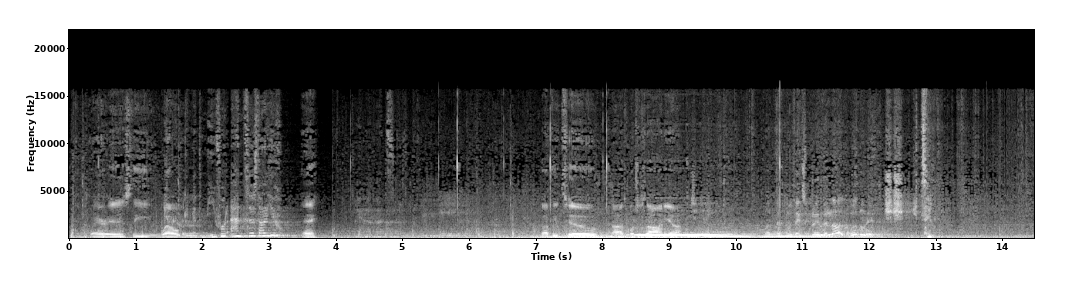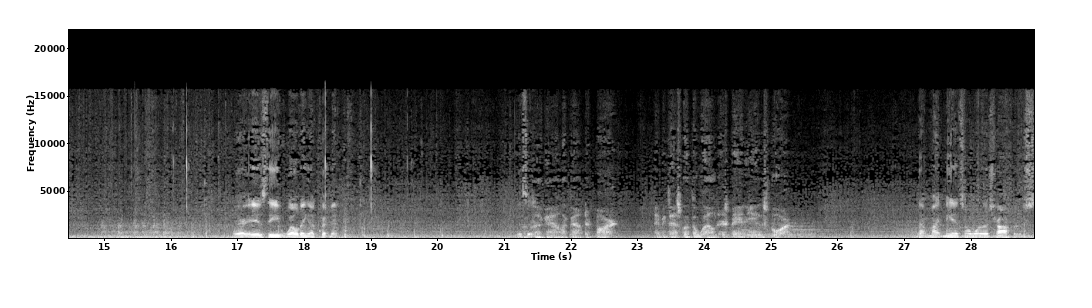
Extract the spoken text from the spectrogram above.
And where is the welder? Looking at me for answers, are you? Hey. Love you too. Not as much as Anya. But that would explain a lot, wouldn't it? Shh, it's him. Where is the welding equipment? Is it? Like a helicopter part. Maybe that's what the welder's being used for. That might mean it's on one of the choppers.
